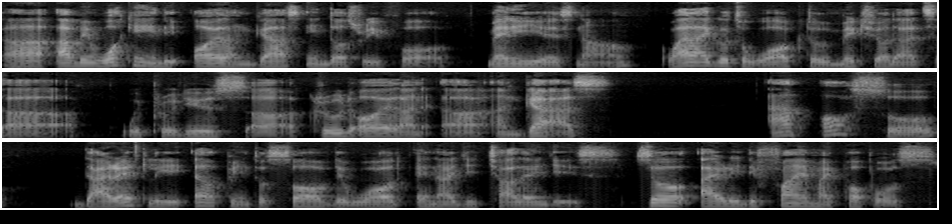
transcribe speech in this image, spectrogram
Uh, I've been working in the oil and gas industry for many years now. While I go to work to make sure that uh, we produce uh, crude oil and, uh, and gas, I'm also directly helping to solve the world energy challenges. So I redefine my purpose.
